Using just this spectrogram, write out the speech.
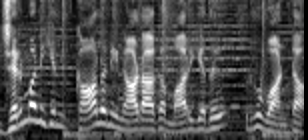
ஜெர்மனியின் காலனி நாடாக மாறியது ருவாண்டா.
